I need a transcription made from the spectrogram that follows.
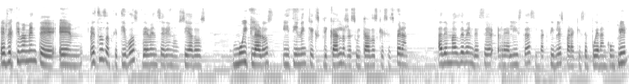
Efectivamente, em, estos objetivos deben ser enunciados muy claros y tienen que explicar los resultados que se esperan. Además deben de ser realistas y factibles para que se puedan cumplir,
